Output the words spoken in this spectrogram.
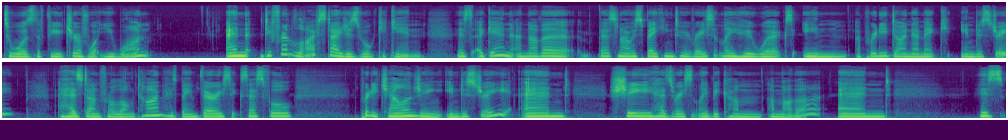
towards the future of what you want and different life stages will kick in. There's again another person I was speaking to recently who works in a pretty dynamic industry, has done for a long time, has been very successful, pretty challenging industry, and she has recently become a mother and is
